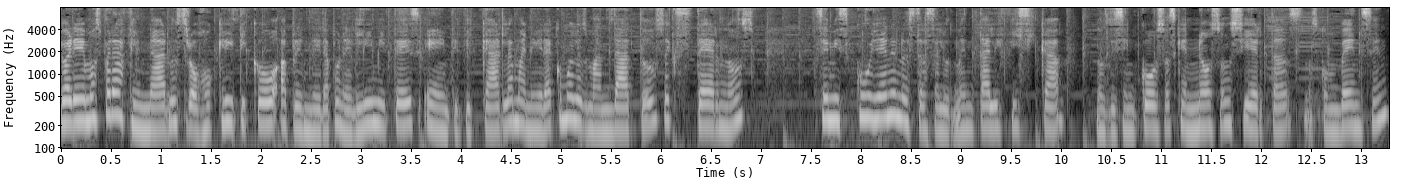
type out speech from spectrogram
Lo haremos para afinar nuestro ojo crítico, aprender a poner límites e identificar la manera como los mandatos externos se miscuyen en nuestra salud mental y física, nos dicen cosas que no son ciertas, nos convencen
